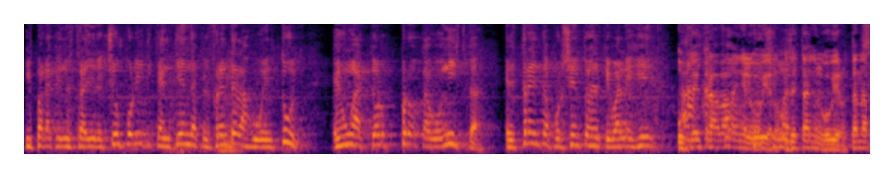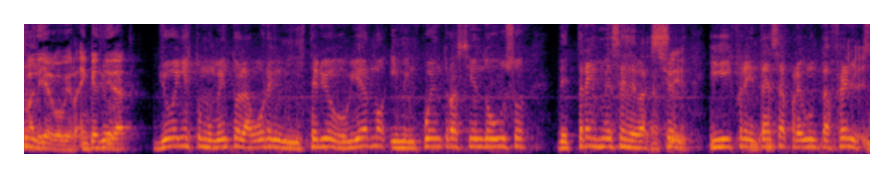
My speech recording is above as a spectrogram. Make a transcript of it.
y para que nuestra dirección política entienda que el Frente de la Juventud es un actor protagonista. El 30% es el que va a elegir. Usted trabaja en el gobierno, usted está en el gobierno, está en la planilla del gobierno. ¿En qué entidad? Yo en estos momentos laboro en el Ministerio de Gobierno y me encuentro haciendo uso de tres meses de vacaciones. Y frente a esa pregunta, Félix.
